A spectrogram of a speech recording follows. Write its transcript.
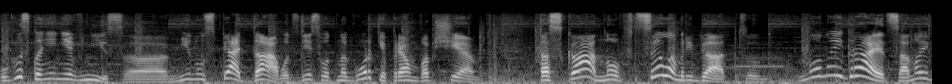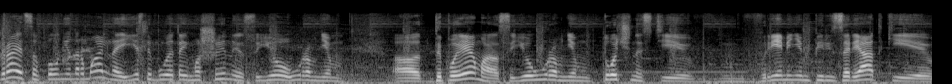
Углы склонения вниз. Э, минус 5. Да, вот здесь вот на горке прям вообще тоска. Но в целом, ребят, ну оно играется. Оно играется вполне нормально. И если бы у этой машины с ее уровнем э, ДПМа, с ее уровнем точности, временем перезарядки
